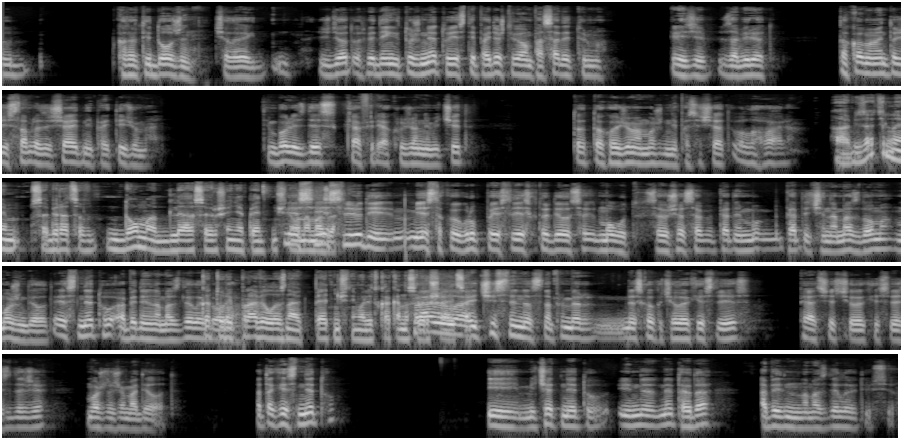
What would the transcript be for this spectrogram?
который ты должен, человек ждет, у тебя денег тоже нету, если ты пойдешь, тебя он посадит в тюрьму. Или же заберет. В такой момент тоже ислам разрешает не пойти джума. Тем более здесь кафири окруженный мечеть. То такой джума можно не посещать. Аллаху алям. А обязательно им собираться дома для совершения пятничного если, намаза? Если люди, есть такая группа, если есть, которые делают, могут совершать пятничный намаз дома, можно делать. Если нету, обеденный намаз делать Которые дома. правила знают, пятничный молитвы, как она правила совершается? Правила и численность, например, несколько человек, если есть, 5-6 человек, если есть даже, можно джума делать. А так, если нету, и мечеть нету, и нет, тогда обеденный намаз делают, и все.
